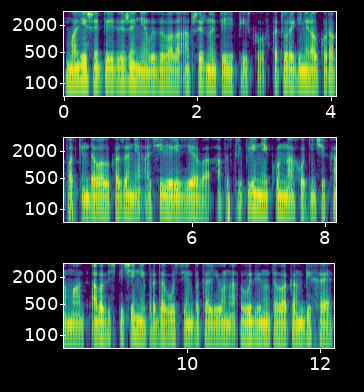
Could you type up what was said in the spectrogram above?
Малейшее передвижение вызывало обширную переписку, в которой генерал Куропаткин давал указания о силе резерва, о подкреплении конно-охотничьих команд, об обеспечении продовольствием батальона, выдвинутого Камбихе,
